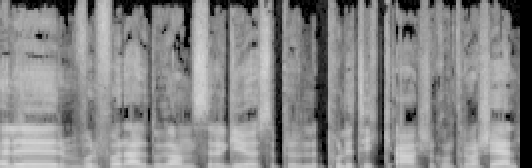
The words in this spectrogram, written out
Eller hvorfor Erdogans religiøse politikk er så kontroversiell?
